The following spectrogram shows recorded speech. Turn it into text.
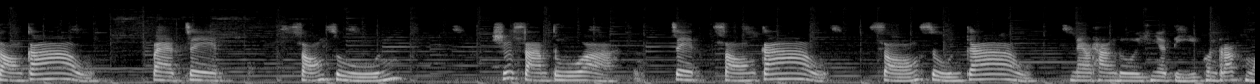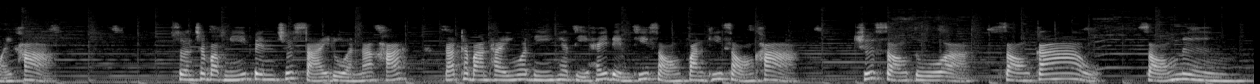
29 87 20ชุด3ตัว729 209แนวทางโดยเฮียตีคนรักหวยค่ะ ส่วนฉบับนี้เป็นชุดสายด่วนนะคะ รัฐบาลไทยงวดนี้เฮียตีให้เด่นที่2ฟันที่2ค่ะ ชุด2ตัว29 21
